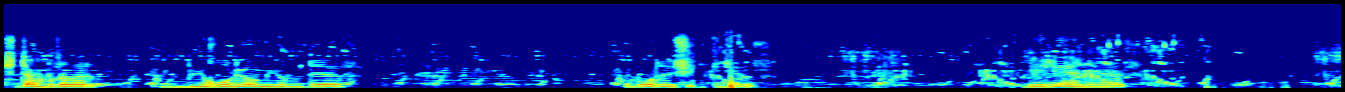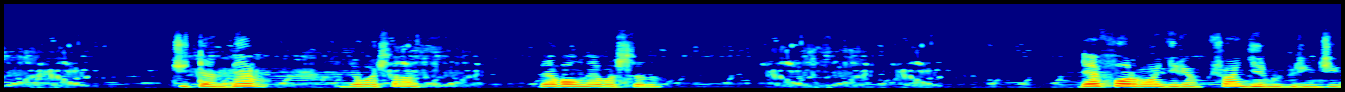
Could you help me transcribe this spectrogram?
Cidden bu sefer büyük oluyor muyum dev? Bu arada ışık gidiyor. Geliyor eğer. Cidden dev yavaştan dev olmaya başladı. Dev formuma giriyorum. Şu an 21.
